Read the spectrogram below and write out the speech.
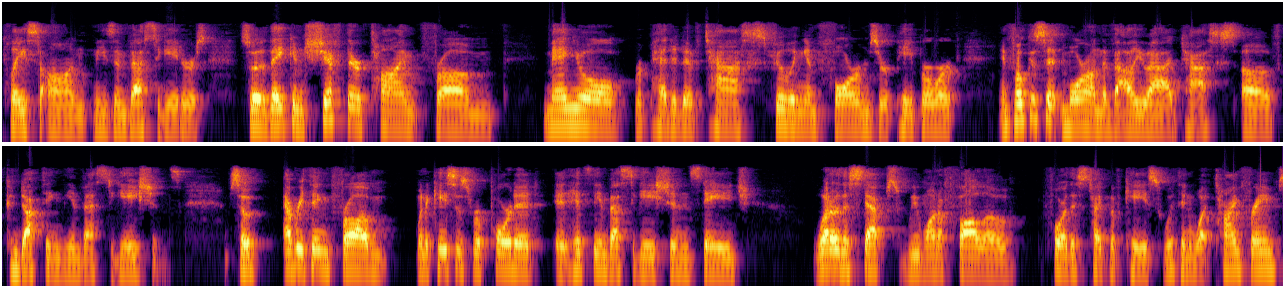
placed on these investigators so that they can shift their time from manual repetitive tasks, filling in forms or paperwork, and focus it more on the value add tasks of conducting the investigations. So everything from when a case is reported, it hits the investigation stage. What are the steps we want to follow for this type of case within what timeframes?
